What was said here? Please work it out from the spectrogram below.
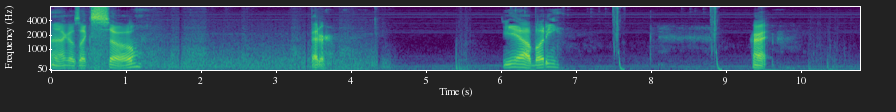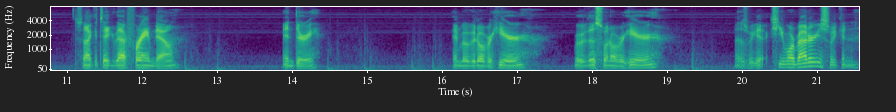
And that goes like so. Better. Yeah, buddy. Alright. So I can take that frame down, in theory, and move it over here. Move this one over here. As we get a few more batteries, we can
